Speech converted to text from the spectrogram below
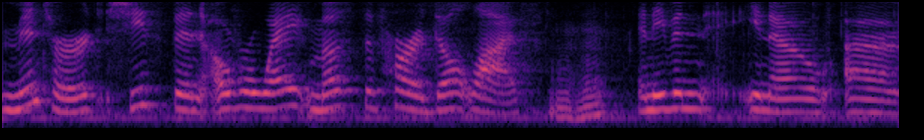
mentored, she's been overweight most of her adult life. Mm-hmm. And even, you know, um,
